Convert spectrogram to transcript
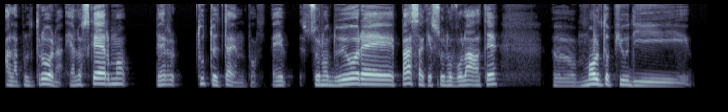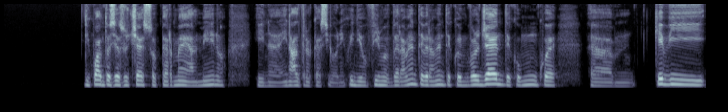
alla poltrona e allo schermo per tutto il tempo. E sono due ore e passa che sono volate eh, molto più di, di quanto sia successo per me almeno in, in altre occasioni. Quindi è un film veramente, veramente coinvolgente, comunque ehm, che vi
